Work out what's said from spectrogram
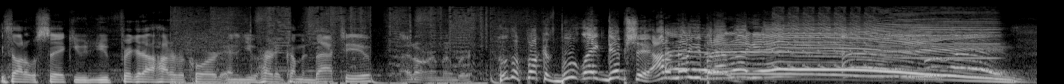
You thought it was sick. You you figured out how to record and you heard it coming back to you. I don't remember. Who the fuck is bootleg dipshit? I don't know you, but I like it. Hey!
